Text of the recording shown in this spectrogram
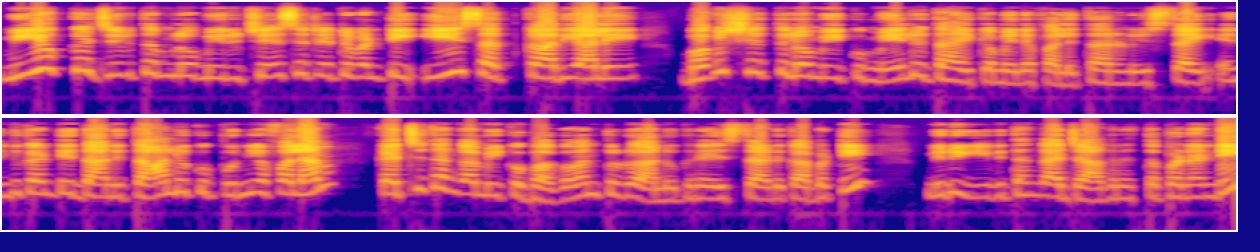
మీ యొక్క జీవితంలో మీరు చేసేటటువంటి ఈ సత్కార్యాలే భవిష్యత్తులో మీకు మేలుదాయకమైన ఫలితాలను ఇస్తాయి. ఎందుకంటే దాని తాలూకు పుణ్యఫలం ఖచ్చితంగా మీకు భగవంతుడు అనుగ్రహిస్తాడు కాబట్టి మీరు ఈ విధంగా జాగ్రత్త పడండి.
